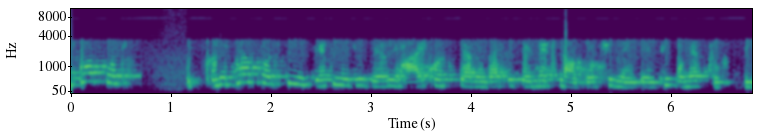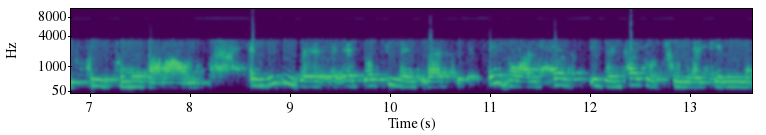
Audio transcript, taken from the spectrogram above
passport, the passport fee is definitely very high considering that it's a national document and people have to be free to move around. And this is a, a document that everyone has is entitled to, like in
